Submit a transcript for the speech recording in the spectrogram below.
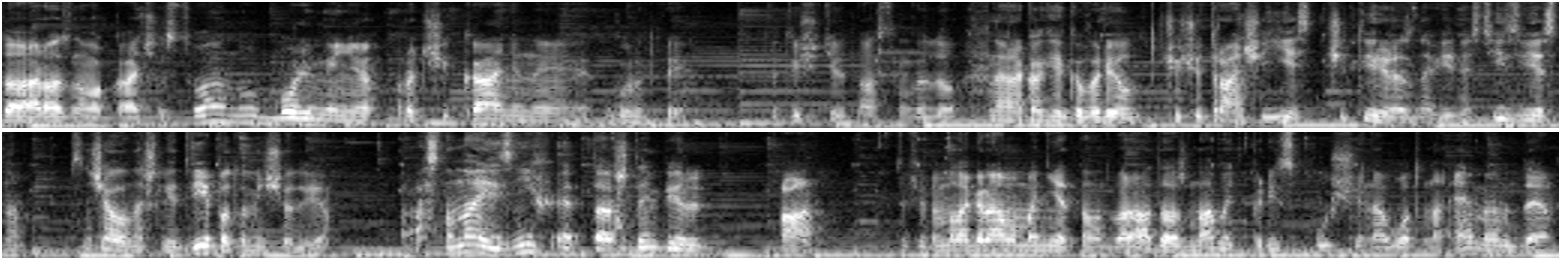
Да, разного качества, ну, более-менее прочеканенные гурты в 2019 году. Наверное, как я говорил чуть-чуть раньше, есть 4 разновидности, известно. Сначала нашли 2, потом еще 2. Основная из них это штемпель А. То есть это монограмма монетного двора должна быть приспущена. Вот она, ММД.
